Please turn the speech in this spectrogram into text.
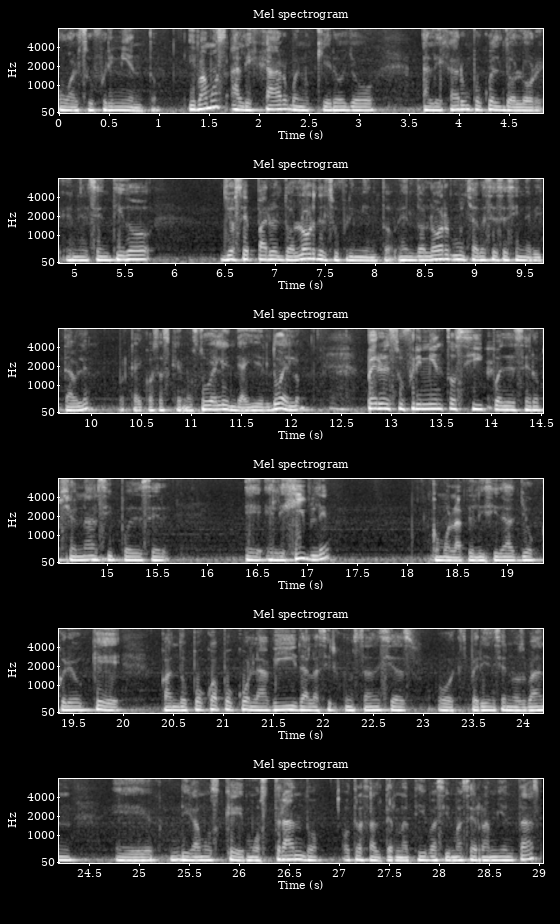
o al sufrimiento. Y vamos a alejar, bueno, quiero yo alejar un poco el dolor, en el sentido, yo separo el dolor del sufrimiento. El dolor muchas veces es inevitable, porque hay cosas que nos duelen, de ahí el duelo, pero el sufrimiento sí puede ser opcional, sí puede ser eh, elegible, como la felicidad. Yo creo que cuando poco a poco la vida, las circunstancias o experiencias nos van, eh, digamos que mostrando otras alternativas y más herramientas,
